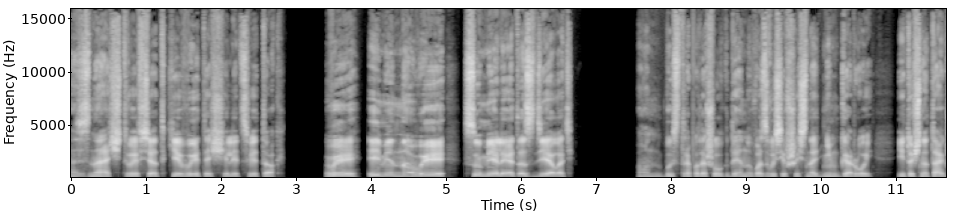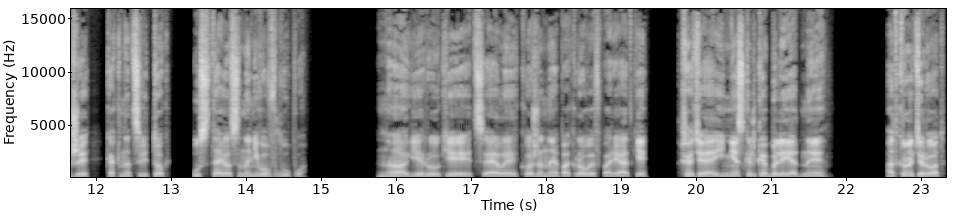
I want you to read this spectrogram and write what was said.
Значит, вы все-таки вытащили цветок. Вы, именно вы, сумели это сделать. Он быстро подошел к Дэну, возвысившись над ним горой, и точно так же, как на цветок, уставился на него в лупу. Ноги, руки целые, кожаные покровы в порядке, хотя и несколько бледные. «Откройте рот!»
